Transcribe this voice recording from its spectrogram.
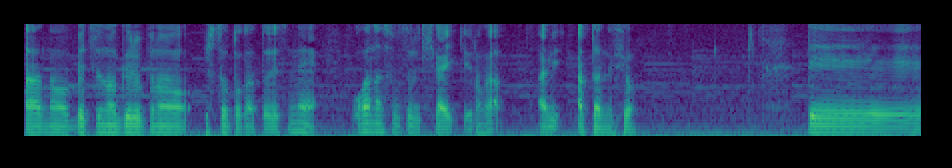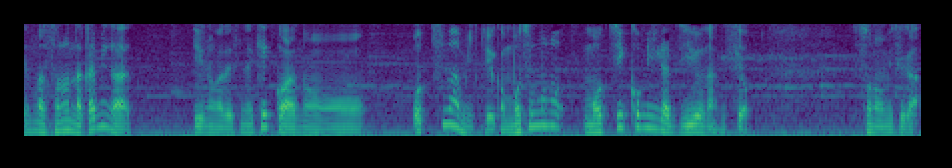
あの別のグループの人とかとですねお話をする機会っていうのがありあったんですよ。でまあその中身がっていうのがですね結構あのおつまみというか持ち物持ち込みが自由なんですよ。そのお店が。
